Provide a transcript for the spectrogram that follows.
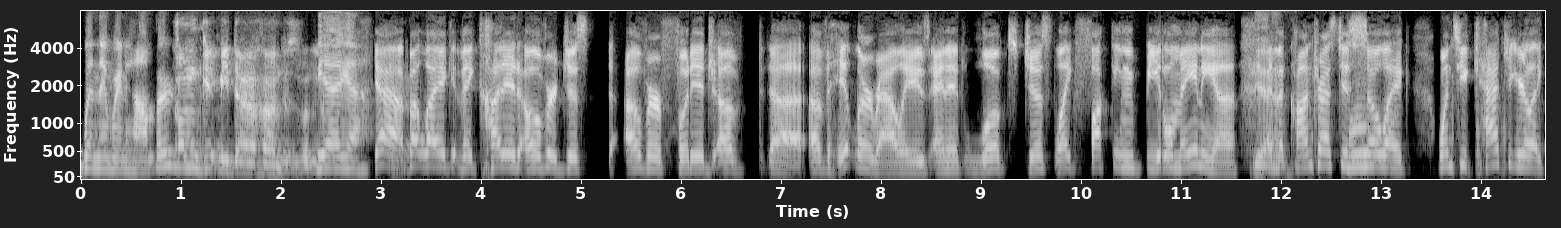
when they were in Hamburg. Come get me deine Hand is what it is. Yeah, yeah. Yeah, Yeah. but like they cut it over just over footage of uh, of Hitler rallies, and it looks just like fucking Beatlemania. yeah. And the contrast is so like once you catch it, you're like,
